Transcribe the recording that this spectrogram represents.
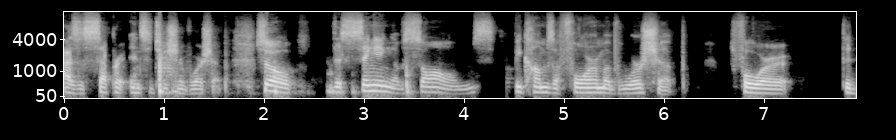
as a separate institution of worship. So the singing of psalms becomes a form of worship for the,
